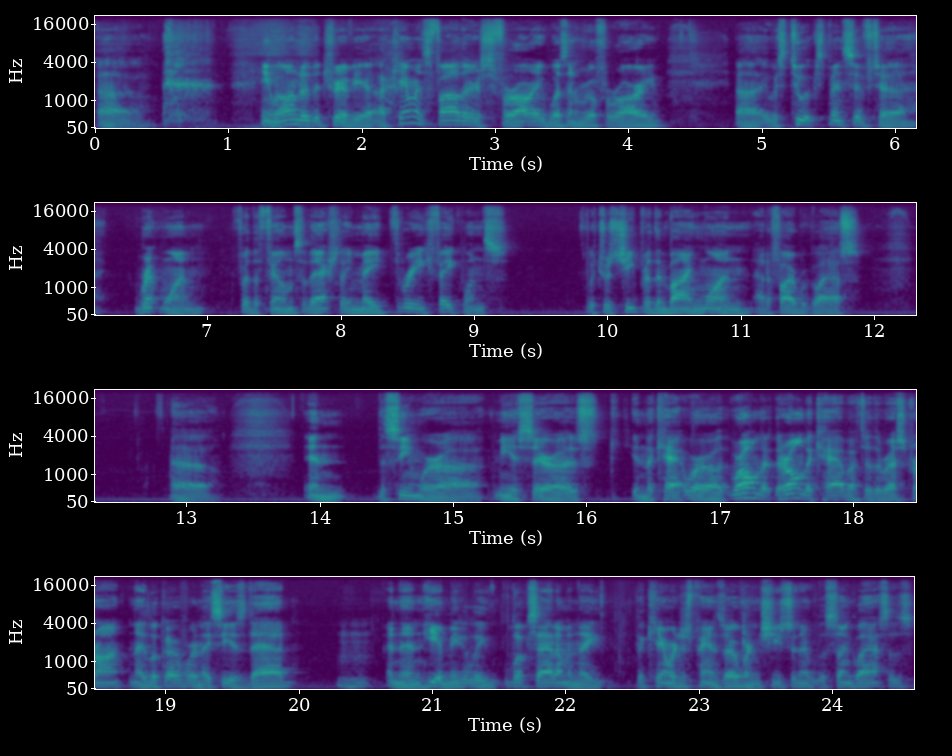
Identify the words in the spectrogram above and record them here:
Uh, anyway, on to the trivia. Uh, Cameron's father's Ferrari wasn't a real Ferrari. Uh, it was too expensive to rent one for the film, so they actually made three fake ones, which was cheaper than buying one out of fiberglass. Uh, and the scene where uh, Mia Sara is in the cab, where uh, we're all they're all in the cab after the restaurant, and they look over and they see his dad, hmm and then he immediately looks at him, and they the camera just pans over, and she's sitting there with the sunglasses,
